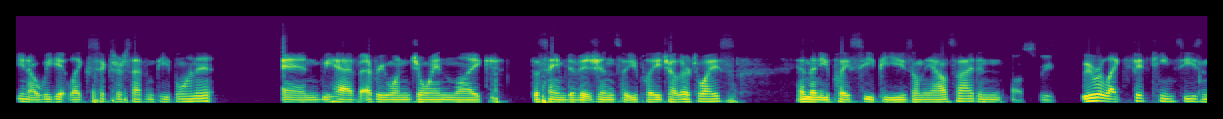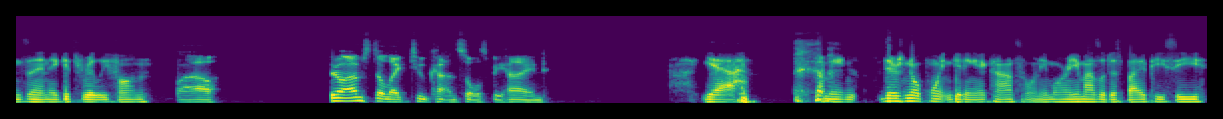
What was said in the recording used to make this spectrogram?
you know we get like six or seven people in it and we have everyone join like the same division so you play each other twice and then you play cpus on the outside and oh, sweet. we were like 15 seasons in it gets really fun Wow. You know, I'm still like two consoles behind. yeah i mean there's no point in getting a console anymore you might as well just buy a pc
